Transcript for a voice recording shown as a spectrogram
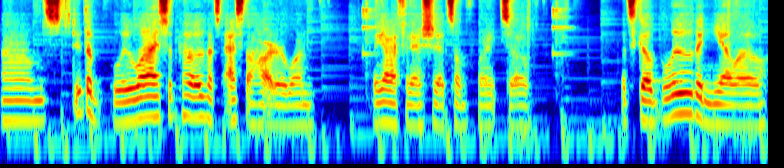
Um, let's do the blue one, I suppose. That's, that's the harder one. We gotta finish it at some point, so let's go blue, then yellow.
